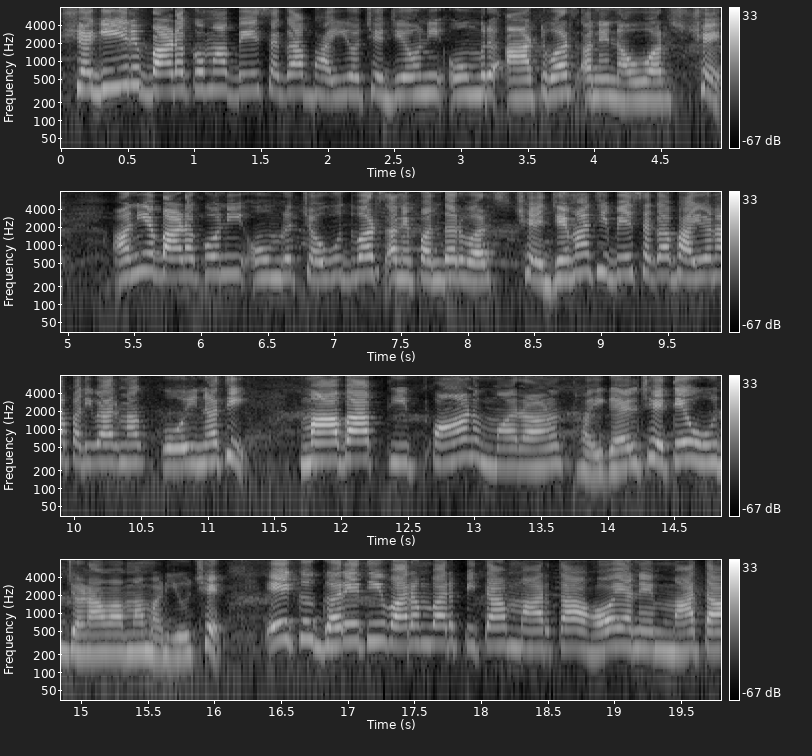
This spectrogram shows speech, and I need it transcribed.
શગીર બાળકોમાં બે સગા ભાઈઓ છે. જેઓની ઉંમર આઠ વર્ષ અને નવ વર્ષ છે. અન્ય બાળકોની ઉંમર ચૌદ વર્ષ અને પંદર વર્ષ છે. જેમાંથી બે સગા ભાઈઓના પરિવારમાં કોઈ નથી. મા બાપથી પણ મરણ થઈ ગયેલ છે તેવું જણાવવામાં મળ્યું છે. એક ઘરેથી વારંવાર પિતા મારતા હોય અને માતા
